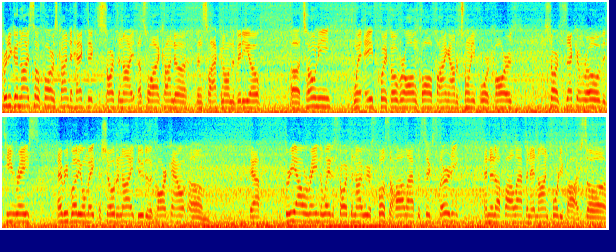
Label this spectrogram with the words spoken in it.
pretty good night so far. It's kind of hectic to start the night. That's why I kind of been slacking on the video. Uh, Tony went eighth quick overall in qualifying out of 24 cars. Starts second row of his heat race. Everybody will make the show tonight due to the car count. Um, yeah, three hour rain delay to start the night. We were supposed to hot lap at 6.30. Ended up hot lapping at 9.45. So uh,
